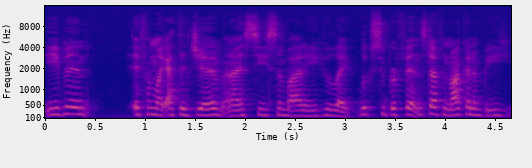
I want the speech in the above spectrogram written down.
even if I'm like at the gym and I see somebody who like looks super fit and stuff, I'm not gonna be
